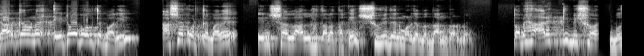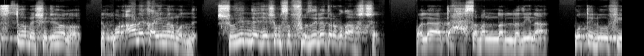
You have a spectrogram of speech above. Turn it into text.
যার কারণে এটাও বলতে পারি, আশা করতে পারে ইনশাল্লাহ আল্লাহ তালা তাকে শহীদের মর্যাদা দান করবে তবে হ্যাঁ আরেকটি বিষয় বুঝতে হবে, সেটি হলো যে কোরআনে কারিমের মধ্যে শহীদদের যে সমস্ত ফজিলতের কথা আসছে কুতিলু ফি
